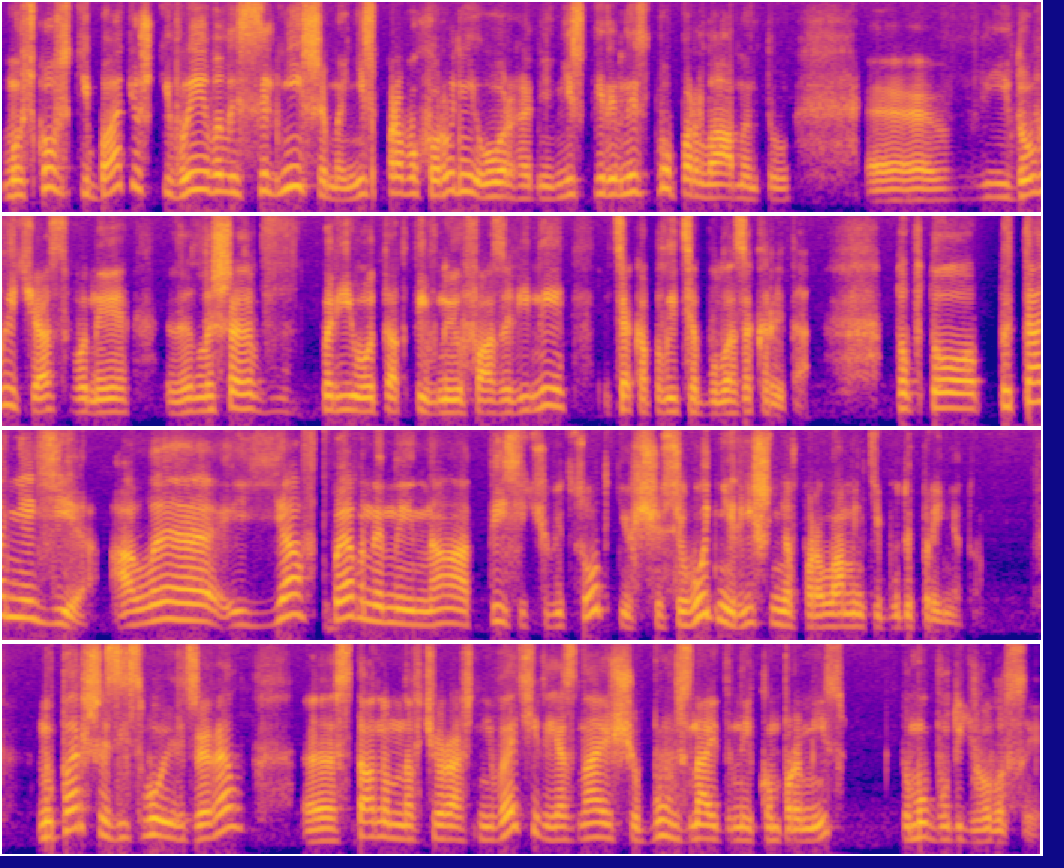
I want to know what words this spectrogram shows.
московські батюшки виявилися сильнішими ніж правоохоронні органи, ніж керівництво парламенту. Е, і довгий час вони е, лише в період активної фази війни ця каплиця була закрита. Тобто питання є, але я впевнений на тисячу відсотків, що сьогодні рішення в парламенті буде прийнято. Ну, перше, зі своїх джерел, е, станом на вчорашній вечір, я знаю, що був знайдений компроміс, тому будуть голоси.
